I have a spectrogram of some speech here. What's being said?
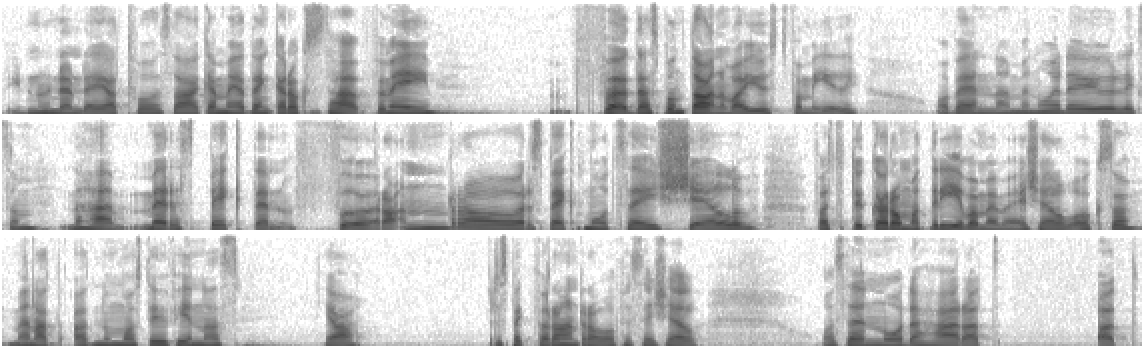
nu nämnde jag två saker, men jag tänker också så här, för mig, för det spontana var just familj och vänner, men nu är det ju liksom det här med respekten för andra och respekt mot sig själv, fast jag tycker om att driva med mig själv också, men att, att nu måste ju finnas, ja, respekt för andra och för sig själv. Och sen nog det här att, att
